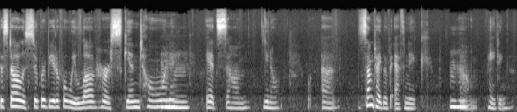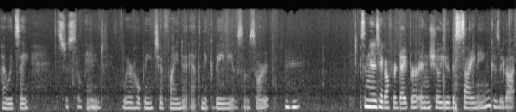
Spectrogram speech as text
This doll is super beautiful. We love her skin tone. Mhm. It's, um, you know, uh, some type of ethnic Mhm. um, painting, I would say. it's just so cute. And we're hoping to find an ethnic baby of some sort. hmm So I'm gonna take off her diaper and show you the signing because we got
